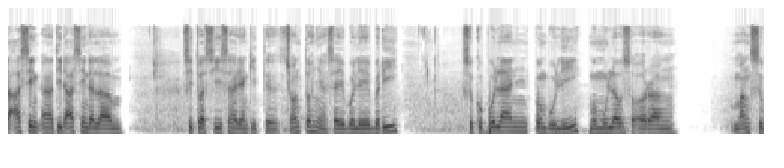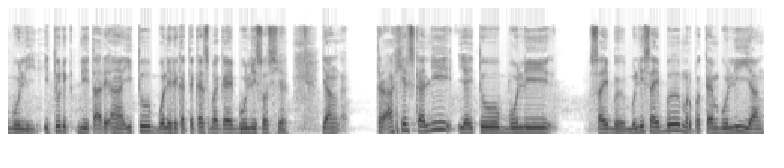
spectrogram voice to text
tak asing uh, tidak asing dalam situasi seharian kita. Contohnya saya boleh beri sekumpulan pembuli memulau seorang mangsa buli. Itu di, ditarik uh, itu boleh dikatakan sebagai buli sosial. Yang terakhir sekali iaitu buli cyber. Buli cyber merupakan buli yang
